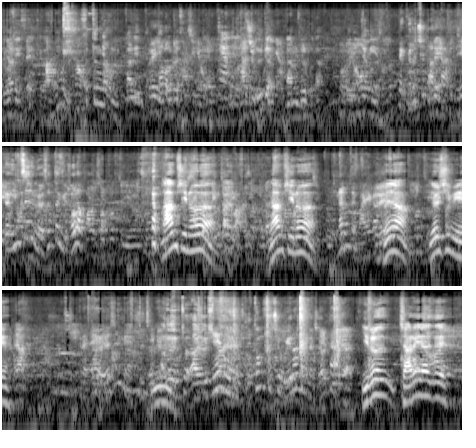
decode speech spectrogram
그건 있어요 제가 습득력은 빨리 떨어져 아주 느려 남들보다 있어 근데 그렇지도 않다. 네가 힘쓰는 거야. 섭덕이 졸라 바랐어. 남씨는, 남씨는. 그냥 열심히 해. 음. 아, 저, 아 열심히 뒤통수 치고 이런 애는 절대 안 해. 일은 잘해야 돼.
